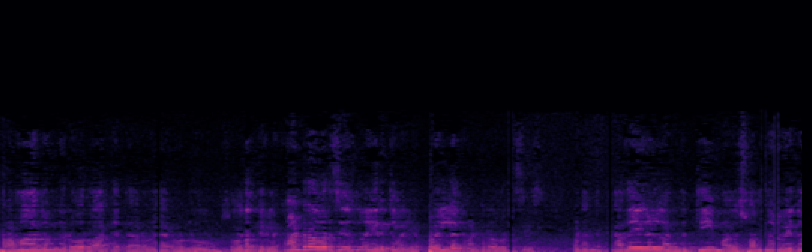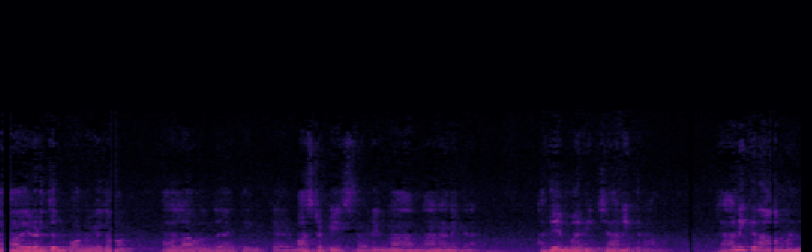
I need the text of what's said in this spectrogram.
பிரமாதம்ங்கிற ஒரு வார்த்தை தவிர வேற ஒன்றும் சொல்றதுக்கு இல்லை. கான்ட்ரவர்சிஸ்லாம் இருக்கலாம். எப்போ இல்லை கான்ட்ரவர்சிஸ் பட் அந்த கதைகள் அந்த தீம் அது சொன்ன விதம் அதை எடுத்துட்டு போன விதம் அதெல்லாம் வந்து ஐ திங்க் மாஸ்டர் பீஸ் அப்படின்னு தான் நான் நினைக்கிறேன். அதே மாதிரி ஜானிக்கிறான் ஜானகிராமன்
